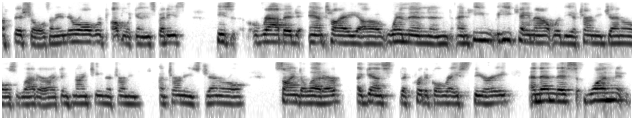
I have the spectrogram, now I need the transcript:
officials. I mean, they're all Republicans, but he's, he's rabid anti-women and, and he, he came out with the Attorney General's letter. I think 19 attorney, attorneys general signed a letter against the critical race theory. And then this one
